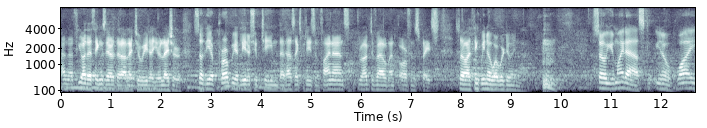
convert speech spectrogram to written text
and a few other things there that I'll let you read at your leisure. So the appropriate leadership team that has expertise in finance, drug development, orphan space. So I think we know what we're doing. So you might ask, you know, why,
